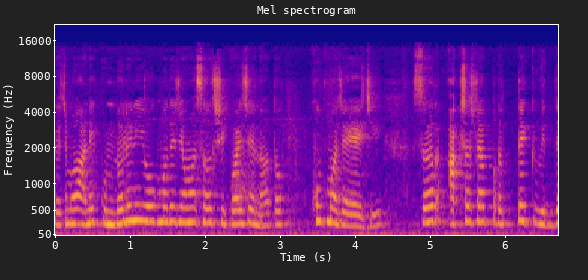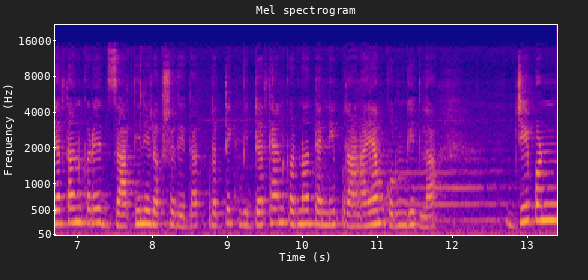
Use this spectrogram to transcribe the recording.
त्याच्यामुळं आणि कुंडलिनी योगमध्ये जेव्हा सर शिकवायचे ना तर खूप मजा यायची. सर अक्षरशः प्रत्येक विद्यार्थ्यांकडे जातीने लक्ष देतात. प्रत्येक विद्यार्थ्यांकडनं त्यांनी प्राणायाम करून घेतला. जे पण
